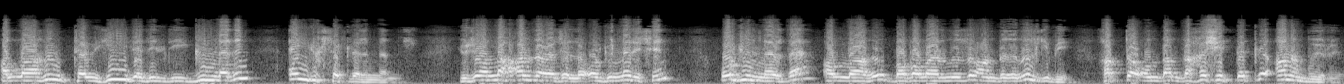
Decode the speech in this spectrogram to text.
Allah'ın tevhid edildiği günlerin en yükseklerindendir. Yüce Allah Azze ve Celle o günler için o günlerde Allah'ı babalarınızı andığınız gibi hatta ondan daha şiddetli anın buyuruyor.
